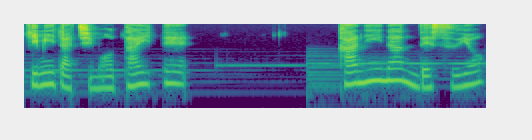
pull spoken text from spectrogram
君たちも大抵、カニなんですよ。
